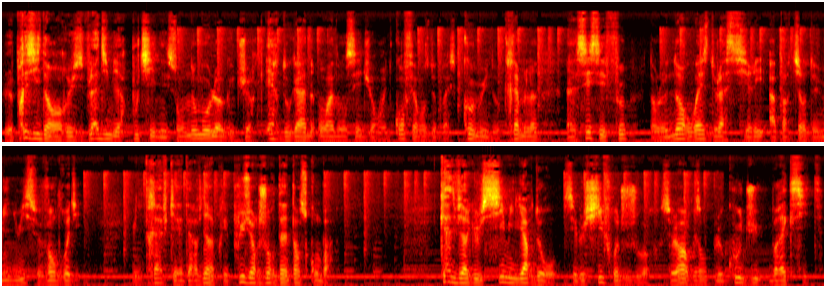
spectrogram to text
Le président russe Vladimir Poutine et son homologue turc Erdogan ont annoncé durant une conférence de presse commune au Kremlin un cessez-feu dans le nord-ouest de la Syrie à partir de minuit ce vendredi. Une trêve qui intervient après plusieurs jours d'intenses combats. 4,6 milliards d'euros, c'est le chiffre du jour. Cela représente le coût du Brexit.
